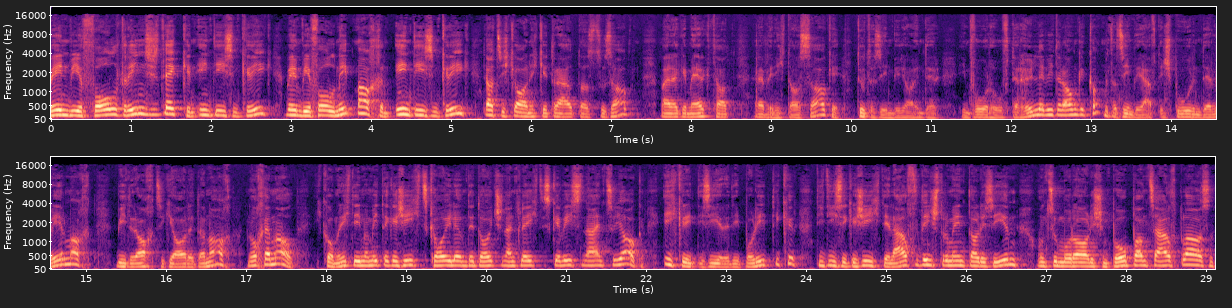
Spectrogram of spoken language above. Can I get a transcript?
wenn wir voll drinstecken in diesem Krieg, wenn wir voll mitmachen in diesem Krieg, der hat sich gar nicht getraut, das zu sagen, weil er gemerkt hat, äh, wenn ich das sage, du, da sind wir ja in der, im Vorhof der Hölle wieder angekommen, da sind wir auf den Spuren der Wehrmacht, wieder 80 Jahre danach, noch einmal, ich komme nicht immer mit der Geschichtskeule, um den Deutschen ein schlechtes Gewissen einzujagen. Ich kritisiere die Politiker, die diese Geschichte laufend instrumentalisieren und zum moralischen Popanz aufblasen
